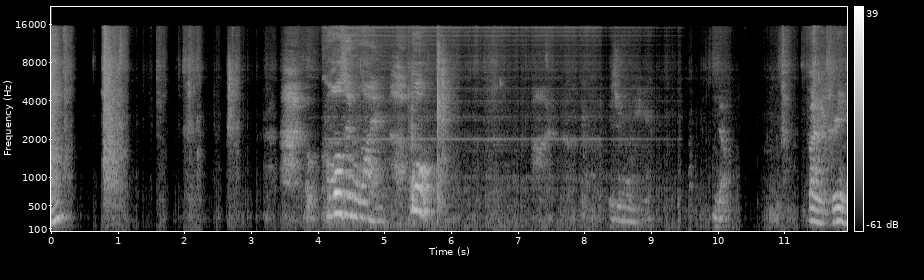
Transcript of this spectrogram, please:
One. Golden one. Oh. Is there one here? No. Find a green.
